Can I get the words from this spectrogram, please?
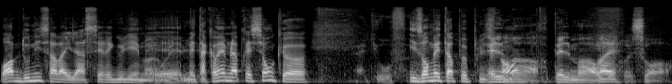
bon, Abdouni, ça va, il est assez régulier, mais, oui, oui. mais tu as quand même l'impression qu'ils Diouf. en mettent un peu plus. non Pelmar, Pelmar Ouais. l'autre soir.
